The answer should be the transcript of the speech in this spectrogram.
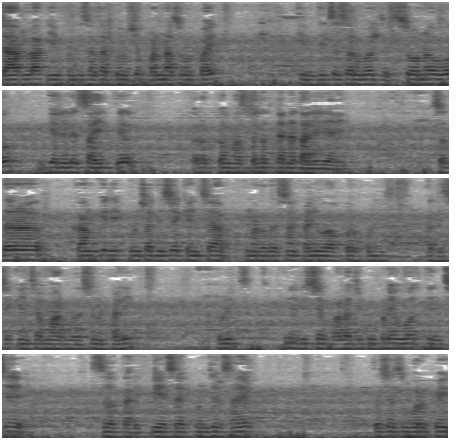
चार लाख एकोणतीस हजार दोनशे पन्नास रुपये किमतीचं सर्व सोनं व गेलेले साहित्य रक्कम हस्तगत करण्यात आलेली आहे. सदर कामगिरी पोलीस अधीक्षक यांच्या मार्गदर्शनाखाली व अपर पोलीस अधीक्षक यांच्या मार्गदर्शनाखाली पोलीस निरीक्षक बालाजी कुकडे व त्यांचे सहकारी पी एस आय कुंजीर साहेब तसेच वरपे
